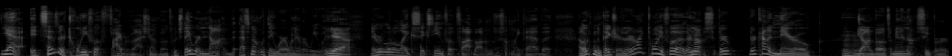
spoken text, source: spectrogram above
Yeah, it says they're twenty foot fiberglass John boats, which they were not. That's not what they were whenever we went. Yeah. They were little like sixteen foot flat bottoms or something like that. But I looked in the pictures; they're like twenty foot. They're not. They're they're kind of narrow John boats. I mean, they're not super.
